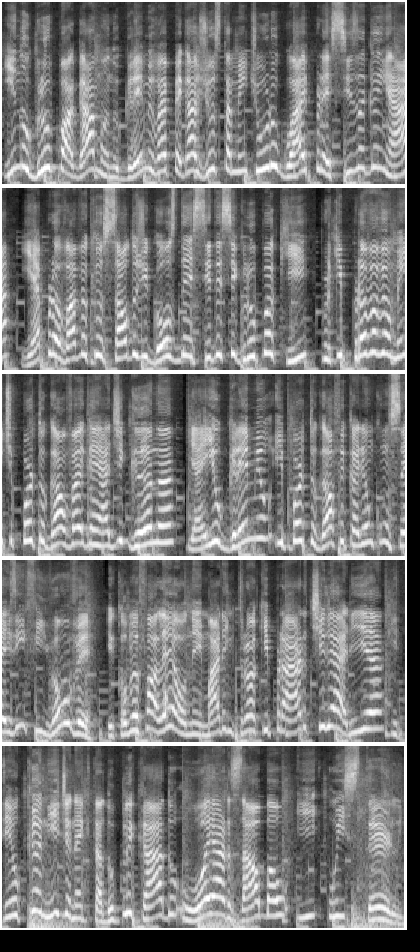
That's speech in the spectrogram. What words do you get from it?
E no grupo H, mano, o Grêmio vai pegar justamente o Uruguai, precisa ganhar. E é provável que o saldo de gols decida esse grupo aqui, porque provavelmente Portugal vai ganhar de Gana. E aí o Grêmio e Portugal ficariam com 6. Enfim, vamos ver. E como eu falei, ó, o Neymar entrou aqui pra artilharia. E tem o Canidia, né, que tá duplicado. O Oyarzabal e o Sterling.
